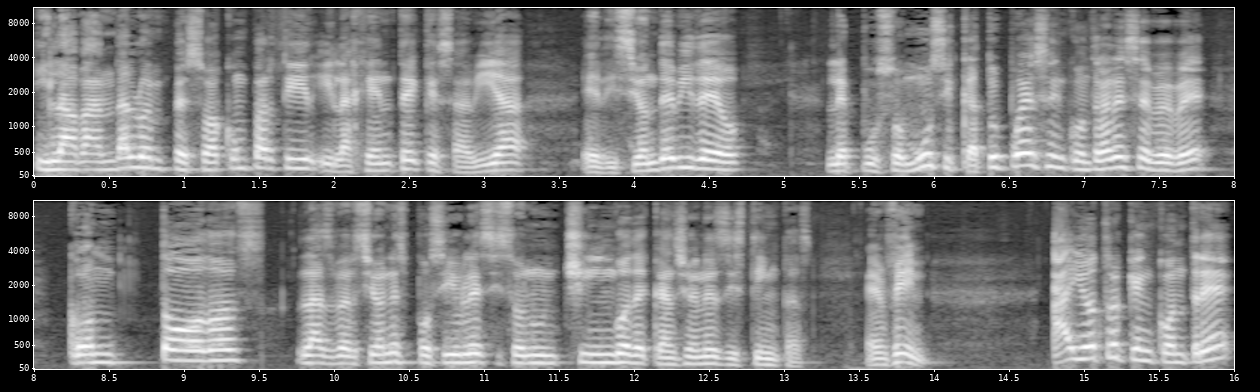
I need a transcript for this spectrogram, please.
y la banda lo empezó a compartir y la gente que sabía edición de video le puso música. Tú puedes encontrar ese bebé con todas las versiones posibles y son un chingo de canciones distintas. En fin, hay otro que encontré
